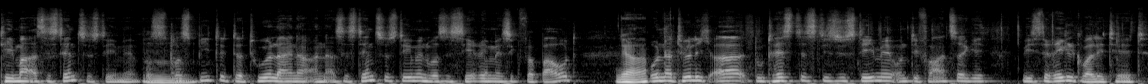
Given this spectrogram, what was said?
Thema Assistenzsysteme. Was, mhm. was, bietet der Tourliner an Assistenzsystemen? Was ist serienmäßig verbaut? Ja. Und natürlich, auch, du testest die Systeme und die Fahrzeuge wie ist die Regelqualität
